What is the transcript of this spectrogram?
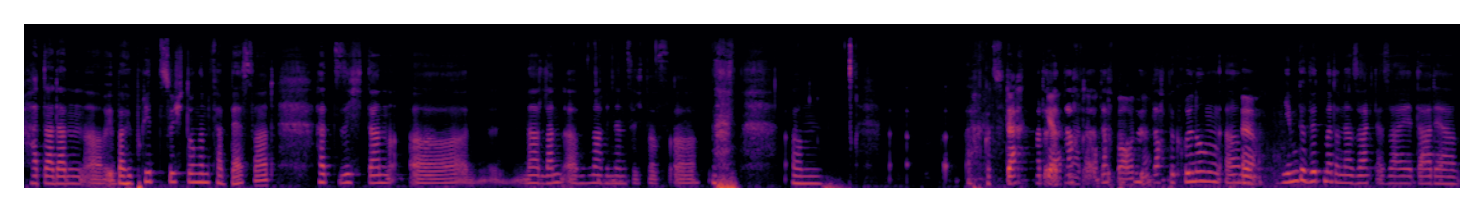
hat da dann äh, über Hybridzüchtungen verbessert, hat sich dann, äh, na, Land, äh, na, wie nennt sich das? Äh, ähm, ach Gott, Dach, Dach, Dach, Dach, ne? Dachbegrünung ähm, ja. ihm gewidmet und er sagt, er sei da der,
